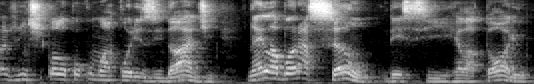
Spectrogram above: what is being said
a gente colocou como uma curiosidade na elaboração desse relatório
